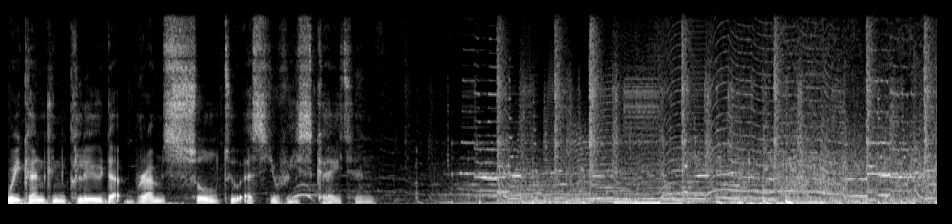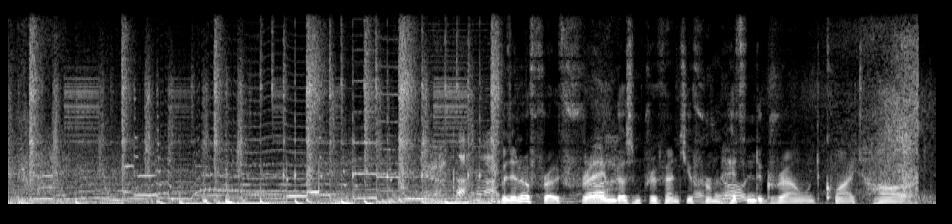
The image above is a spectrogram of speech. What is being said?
We can conclude that Bram's sold to SUV skating. But an off-road frame doesn't prevent you from hitting the ground quite hard.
